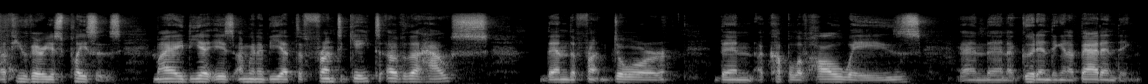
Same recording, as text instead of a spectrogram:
a few various places. My idea is I'm going to be at the front gate of the house, then the front door, then a couple of hallways, and then a good ending and a bad ending.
